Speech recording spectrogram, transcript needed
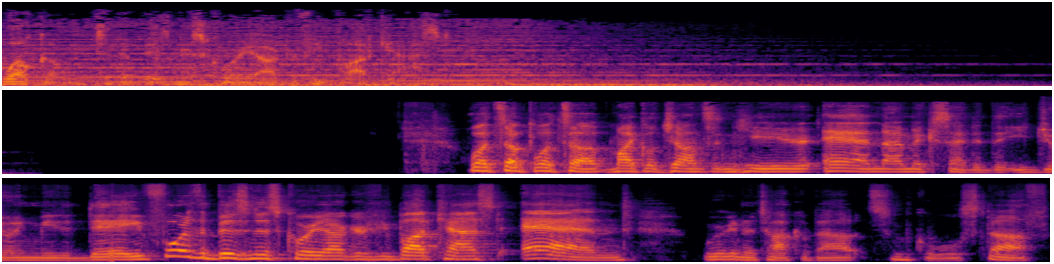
Welcome to the Business Choreography Podcast. What's up? What's up? Michael Johnson here, and I'm excited that you joined me today for the Business Choreography Podcast. And we're going to talk about some cool stuff.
